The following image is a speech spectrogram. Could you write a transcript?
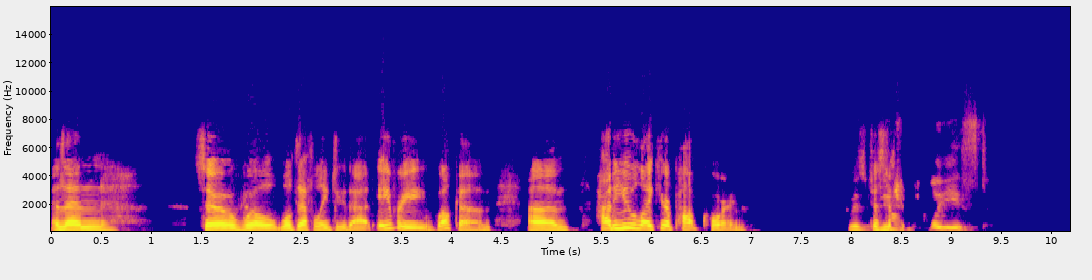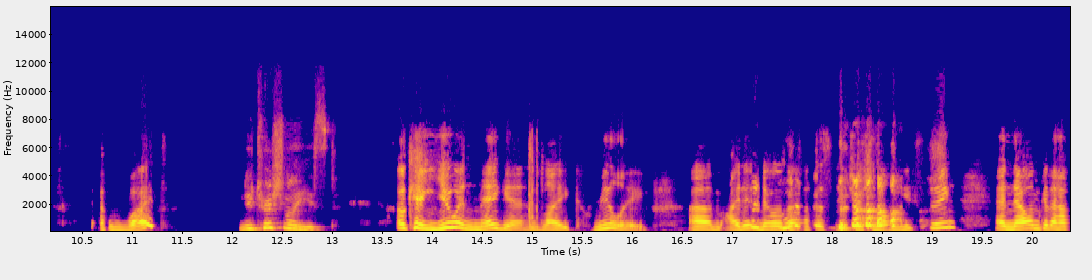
and then, so we'll we'll definitely do that. Avery, welcome. Um, how do you like your popcorn? With Just nutritional a- yeast. What? Nutritional yeast. Okay, you and Megan, like really. Um, I didn't know about this nutritional yeast thing, and now I'm going to have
